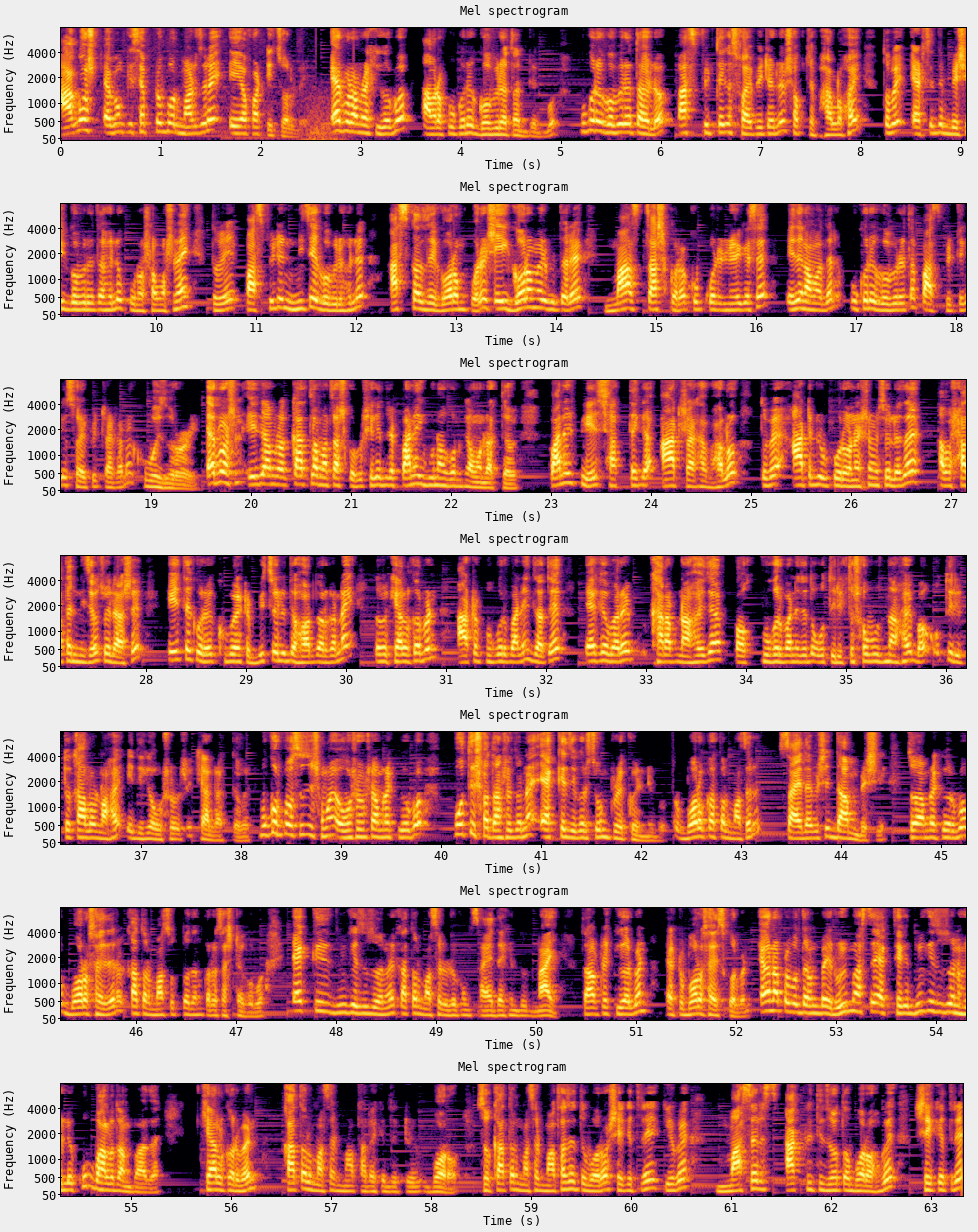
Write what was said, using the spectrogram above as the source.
আগস্ট এবং কি সেপ্টেম্বর মাস ধরে এই অফারটি চলবে। এরপর আমরা কি করব? আমরা পুকুরের গভীরতা দেখব। পুকুরের গভীরতা হলো পাঁচ ফিট থেকে ছয় ফিট হলে সবচেয়ে ভালো হয়। তবে এর সাথে বেশি গভীরতা হলে কোনো সমস্যা নাই। তবে পাঁচ ফিটের নিচে গভীর হলে আজকাল যে গরম পড়ে, সেই গরমের ভিতরে মাছ চাষ করা খুব কঠিন হয়ে গেছে। এই জন্য আমাদের পুকুরের গভীরতা পাঁচ ফিট থেকে ছয় ফিট রাখাটা খুবই জরুরি। এরপর এই যে আমরা কাতলা মাছ চাষ করব, সেক্ষেত্রে পানির গুণাগুণ কেমন রাখতে হবে? পানির পিএইচ সাত থেকে আট রাখা ভালো। তবে আটের উপর অনেক সময় চলে যায়, আবার সাতের নিচেও চলে আসে। এতে করে খুব একটা বিচলিত হওয়ার দরকার নাই। তবে খেয়াল করবেন আটের পুকুর পানি যাতে একেবারে খারাপ না হয়ে যায় পুকুর পানি যাতে অতিরিক্ত সবুজ না হয়, বা অতিরিক্ত কালো না হয়, এদিকে অবশ্যই অবশ্যই খেয়াল রাখতে হবে। পুকুর প্রস্তুতির সময় অবশ্যই অবশ্যই আমরা কি করব, প্রতি শতাংশের জন্য এক কেজি করে চুন প্রয়োগ করে নিব। বড় কাতল মাছের চাহিদা বেশি, দাম বেশি। তো আমরা কি করব, বড় সাইজের কাতল মাছ উৎপাদন করার চেষ্টা করব। এক কেজি, দুই কেজি জনের কাতল মাছের এরকম চাহিদা কিন্তু নাই। তো আপনি কি করবেন, একটু বড় সাইজ করবেন। এখন আপনি বলতে পারেন, ভাই, রুই মাছে এক থেকে দুই কেজি জন হলে খুব ভালো দাম পাওয়া যায়। খেয়াল করবেন কাতল মাছের মাথাটা কিন্তু একটু বড়। সো কাতল মাছের মাথা যেহেতু বড়, সেক্ষেত্রে কি হবে? মাছের আকৃতি যত বড় হবে, সেক্ষেত্রে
